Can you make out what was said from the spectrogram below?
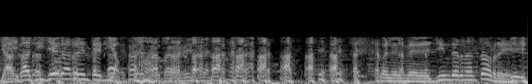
Ya casi llega Rentería. con el Medellín de Hernán Torres.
